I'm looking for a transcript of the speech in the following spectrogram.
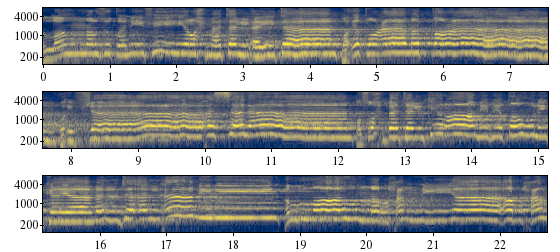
اللهم ارزقني فيه رحمة الأيتام وإطعام الطعام وإفشاء السلام وصحبة الكرام بطولك يا ملجأ الآمنين. اللهم ارحمني يا أرحم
